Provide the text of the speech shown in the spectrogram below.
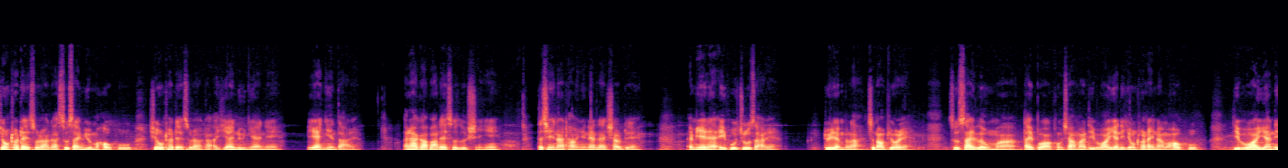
ယုံထွက်တယ်ဆိုတာက suicide မျိုးမဟုတ်ဘူးယုံထွက်တယ်ဆိုတာကအယမ်းနုညံ့တယ်အယမ်းညင်တာတယ်အဲ့ဒါကဘာလဲဆိုလို့ရှိရင်တချင်းနားထောင်ရင်းနဲ့လမ်းလျှောက်တယ်အမြဲတမ်းအိပ်ဖို့စူးစမ်းတယ်တွေ့ရမလားကျွန်တော်ပြောတယ် suicide လုံးမှတိုက်ပေါ်ခုံချမှဒီဘဝကြီးကနေယုံထွက်နိုင်တာမဟုတ်ဘူး ဒီဘဝကြီးကနေ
